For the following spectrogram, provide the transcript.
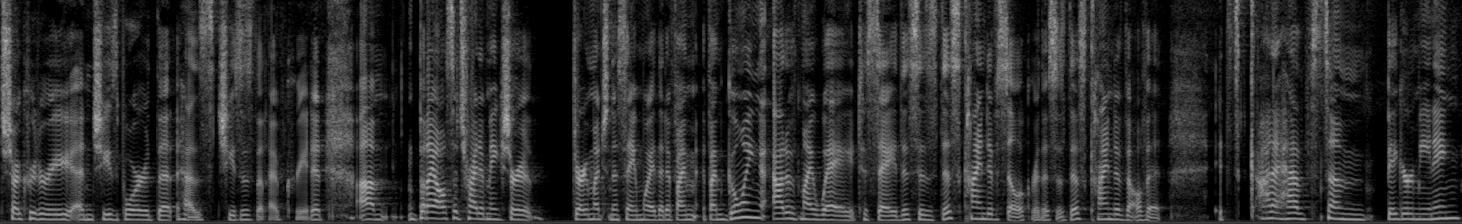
charcuterie and cheese board that has cheeses that I've created. Um, but I also try to make sure very much in the same way that if I'm if I'm going out of my way to say this is this kind of silk or this is this kind of velvet, it's got to have some bigger meaning.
